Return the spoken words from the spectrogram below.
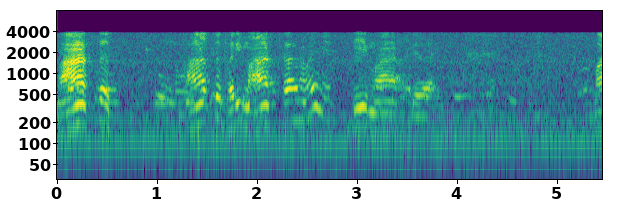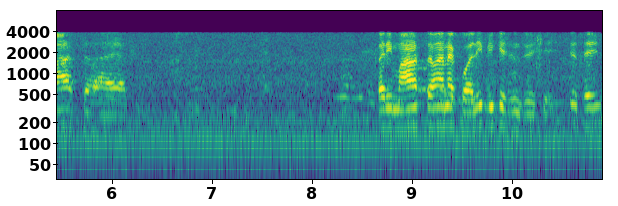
માણસ તો માણસ તો ફરી માણસ થવાનો હોય ને એ માણસ કહેવાય. માણસ થવાય. ફરી માણસ થવાના ક્વોલિફિકેશન જોઈશે શું થયું.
